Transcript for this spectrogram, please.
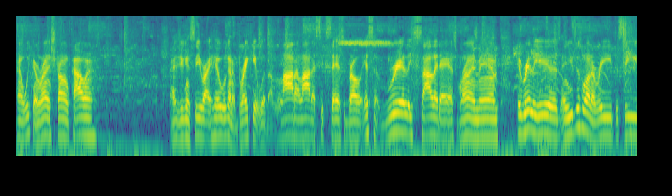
and we can run strong power. As you can see right here, we're gonna break it with a lot, a lot of success, bro. It's a really solid ass run, man. It really is, and you just wanna read to see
